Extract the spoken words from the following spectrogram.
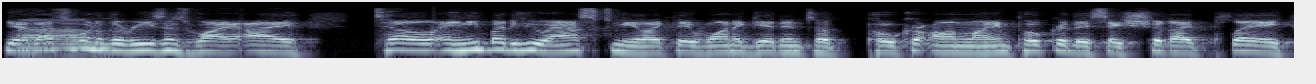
Yeah, that's one Um, of the reasons why I tell anybody who asks me like they want to get into poker, online poker, they say, should I play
